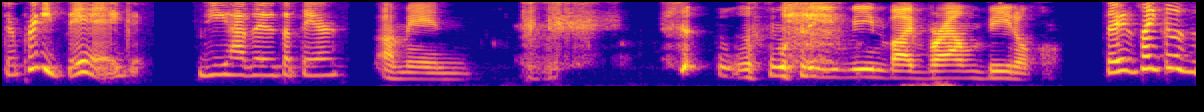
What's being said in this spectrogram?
they're pretty big. Do you have those up there? I mean, what do you mean by brown beetle? There's like those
